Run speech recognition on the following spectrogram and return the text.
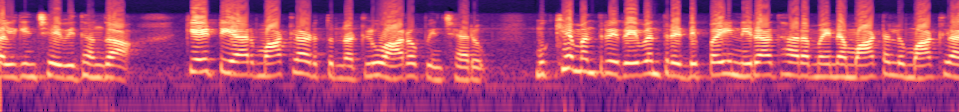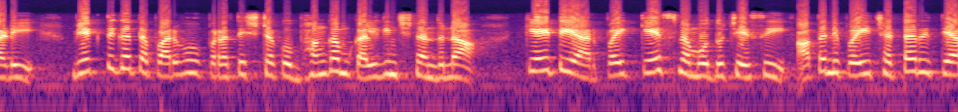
కలిగించే విధంగా కేటీఆర్ మాట్లాడుతున్నట్లు ఆరోపించారు. ముఖ్యమంత్రి రేవంత్ రెడ్డిపై నిరాధారమైన మాటలు మాట్లాడి వ్యక్తిగత పరువు ప్రతిష్టకు భంగం కలిగించినందున కేటీఆర్ పై కేసు నమోదు చేసి అతనిపై చట్టరీత్యా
